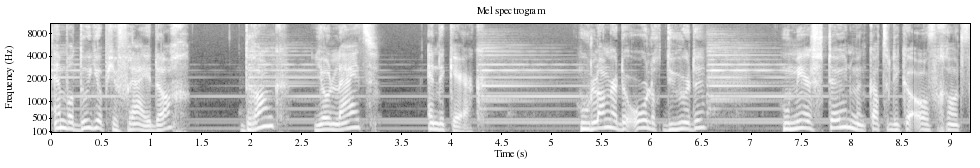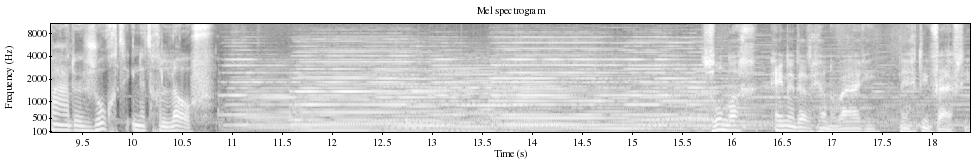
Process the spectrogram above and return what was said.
En wat doe je op je vrije dag? Drank, jolijt en de kerk. Hoe langer de oorlog duurde, hoe meer steun mijn katholieke overgrootvader zocht in het geloof. Zondag 31 januari 1915.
